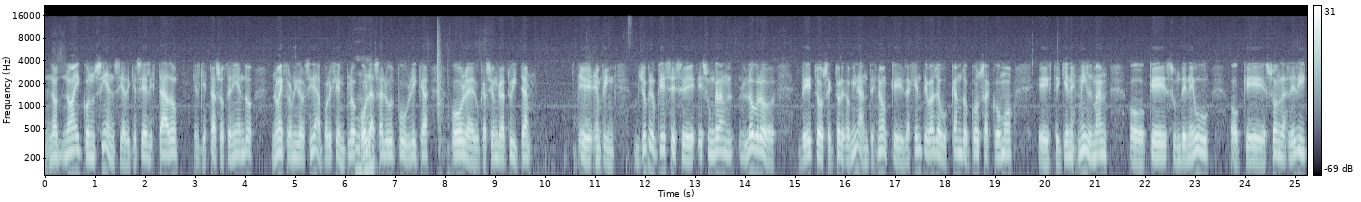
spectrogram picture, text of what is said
no, no hay conciencia de que sea el Estado el que está sosteniendo nuestra universidad, por ejemplo, o la salud pública, o la educación gratuita, eh, en fin. Yo creo que ese es, eh, es un gran logro de estos sectores dominantes, ¿no? Que la gente vaya buscando cosas como este, quién es Milman, o qué es un DNU, o qué son las LELIC,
